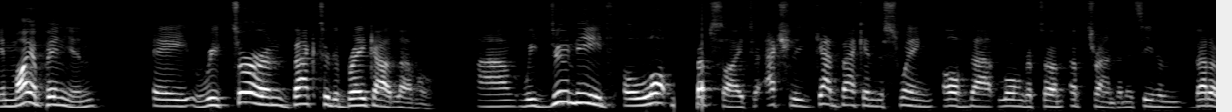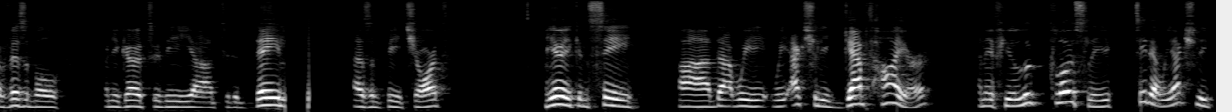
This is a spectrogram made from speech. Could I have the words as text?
in my opinion, a return back to the breakout level. Uh, we do need a lot more upside to actually get back in the swing of that longer term uptrend. And it's even better visible when you go to the, uh, to the daily S&P chart. Here you can see uh, that we, we actually gapped higher and if you look closely, you can see that we actually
